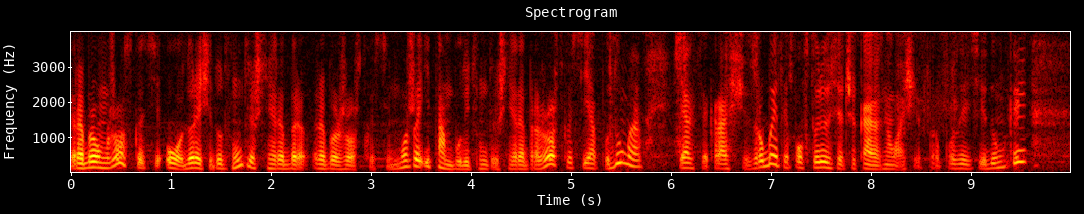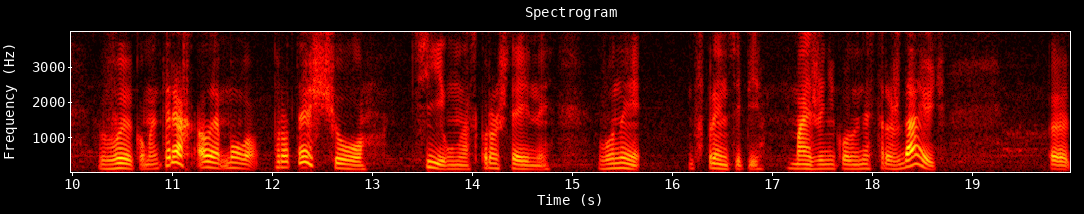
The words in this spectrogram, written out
ребром жорсткості. О, до речі, тут внутрішнє ребро, ребро жорсткості. Може і там будуть внутрішні ребра жорсткості. Я подумаю, як це краще зробити. Повторюся, чекаю на ваші пропозиції, думки в коментарях. Але мова про те, що ці у нас кронштейни, вони, в принципі, майже ніколи не страждають. Е,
